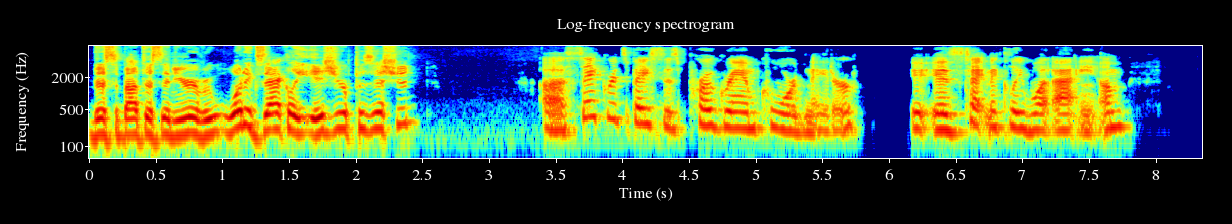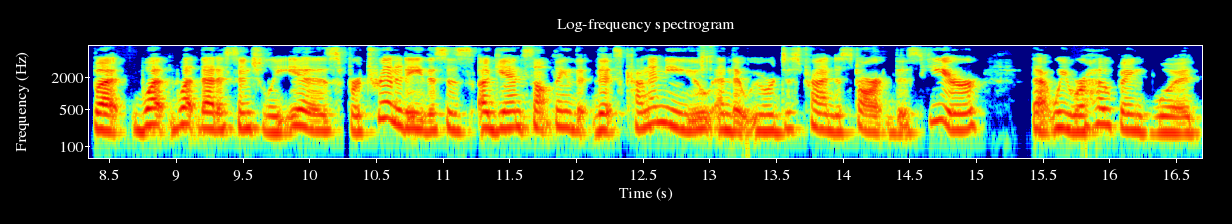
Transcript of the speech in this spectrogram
this about this in your review. What exactly is your position? Uh, Sacred Spaces Program Coordinator is technically what I am. But what what that essentially is for Trinity, this is again something that, that's kind of new and that we were just trying to start this year that we were hoping would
